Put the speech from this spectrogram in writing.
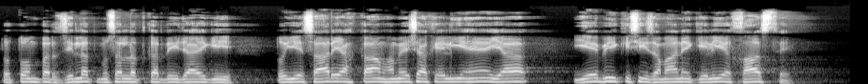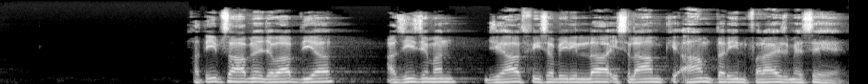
تو تم پر ذلت مسلط کر دی جائے گی۔ تو یہ سارے احکام ہمیشہ کے لیے ہیں یا یہ بھی کسی زمانے کے لیے خاص تھے؟ خطیب صاحب نے جواب دیا، عزیز من، جہاد فی سبیل اللہ اسلام کے اہم ترین فرائض میں سے ہے۔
